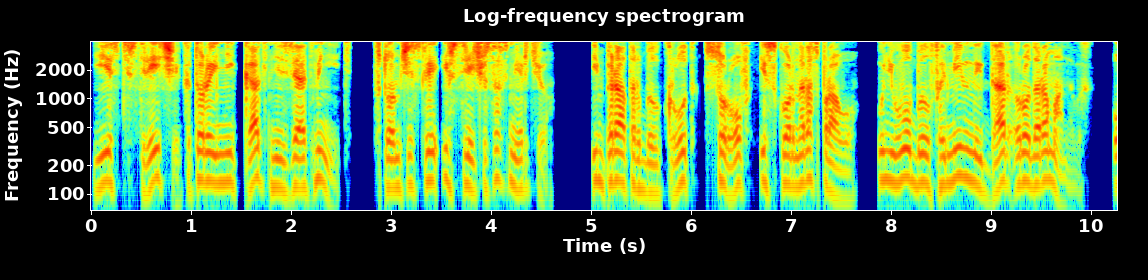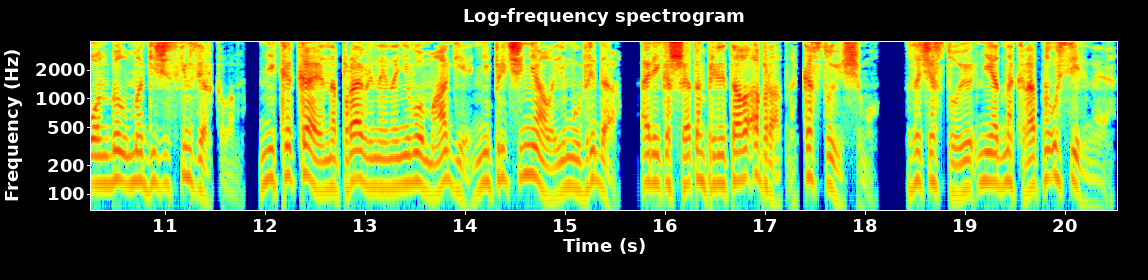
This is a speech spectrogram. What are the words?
Есть встречи, которые никак нельзя отменить, в том числе и встречу со смертью. Император был крут, суров и скор на расправу. У него был фамильный дар рода Романовых. Он был магическим зеркалом. Никакая направленная на него магия не причиняла ему вреда, а рикошетом прилетала обратно, к кастующему, зачастую неоднократно усиленная.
